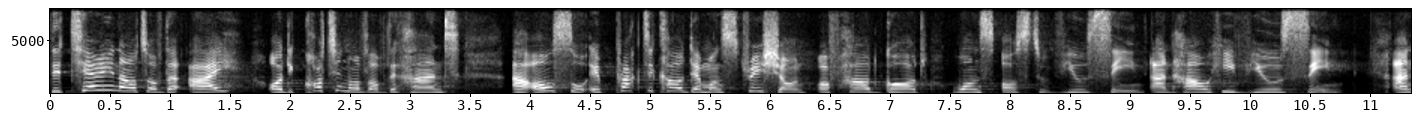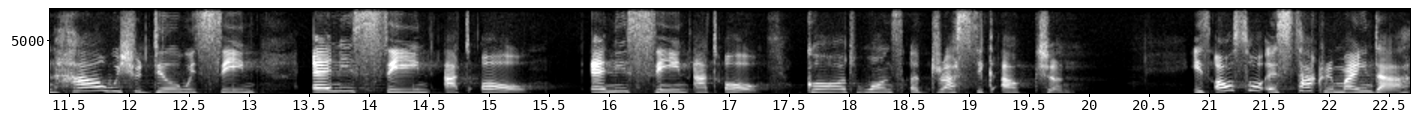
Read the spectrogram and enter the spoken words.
the tearing out of the eye or the cutting off of the hand are also a practical demonstration of how God wants us to view sin and how He views sin, and how we should deal with sin, any sin at all. Any sin at all. God wants a drastic action. It's also a stark reminder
